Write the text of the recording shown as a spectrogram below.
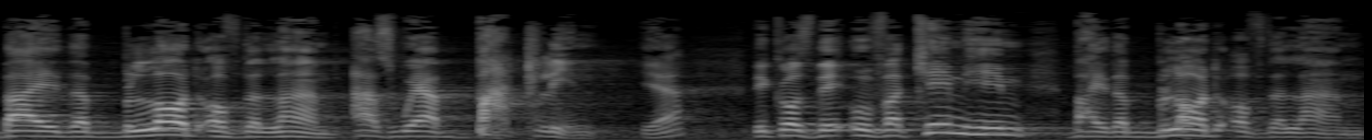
by the blood of the Lamb as we are battling, yeah? Because they overcame him by the blood of the Lamb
